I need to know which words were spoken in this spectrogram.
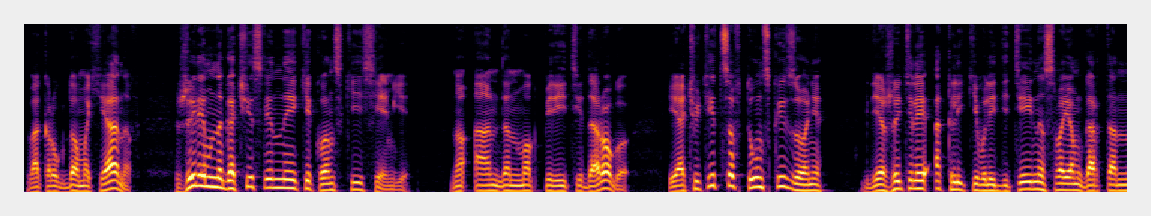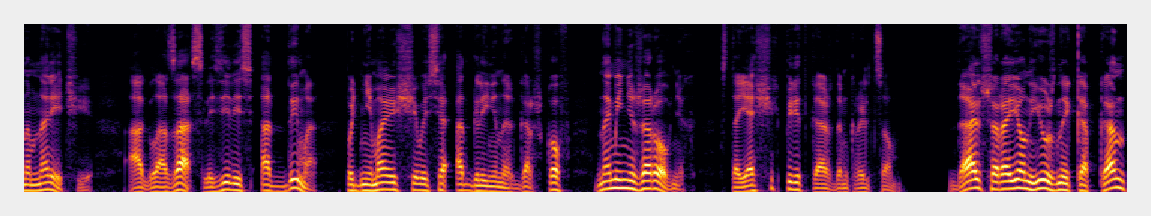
Вокруг дома Хианов жили многочисленные киконские семьи, но Анден мог перейти дорогу и очутиться в Тунской зоне, где жители окликивали детей на своем гортанном наречии, а глаза слезились от дыма, поднимающегося от глиняных горшков на мини-жаровнях, стоящих перед каждым крыльцом. Дальше район Южный Капкан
